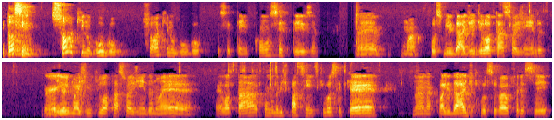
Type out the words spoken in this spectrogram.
Então, assim, só aqui no Google, só aqui no Google, você tem com certeza né, uma possibilidade de lotar a sua agenda. Né? E eu imagino que lotar a sua agenda não é, é lotar com o número de pacientes que você quer, né, na qualidade que você vai oferecer.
